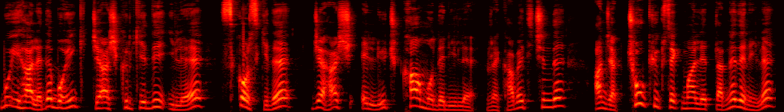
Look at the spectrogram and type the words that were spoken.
Bu ihalede Boeing CH-47 ile Sikorsky'de CH-53K modeliyle rekabet içinde ancak çok yüksek maliyetler nedeniyle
